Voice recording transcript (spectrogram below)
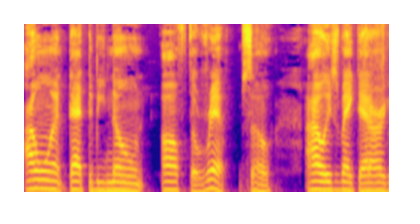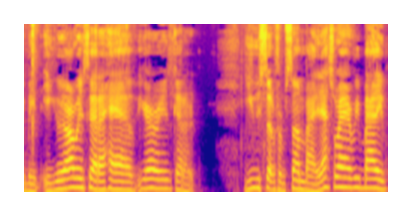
I want that to be known off the rip. So I always make that argument. You always gotta have, you always gotta use something from somebody. That's why everybody,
